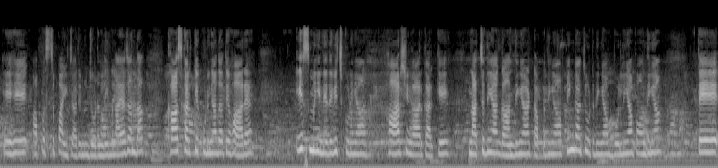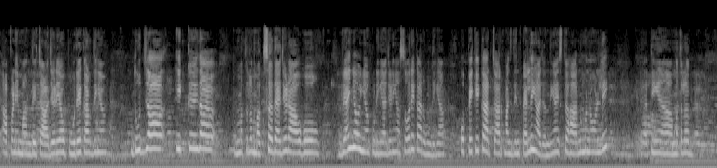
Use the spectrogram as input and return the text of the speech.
ਇਹ ਆਪਸ ਚ ਭਾਈਚਾਰੇ ਨੂੰ ਜੋੜਨ ਲਈ ਮਨਾਇਆ ਜਾਂਦਾ। ਖਾਸ ਕਰਕੇ ਕੁੜੀਆਂ ਦਾ ਤਿਉਹਾਰ ਹੈ। ਇਸ ਮਹੀਨੇ ਦੇ ਵਿੱਚ ਕੁੜੀਆਂ ਹਾਰ ਸ਼ਿੰਗਾਰ ਕਰਕੇ ਨੱਚਦੀਆਂ, ਗਾਉਂਦੀਆਂ, ਟੱਪਦੀਆਂ, ਪਿੰਗਾ ਝੂਟਦੀਆਂ, ਬੋਲੀਆਂ ਪਾਉਂਦੀਆਂ ਤੇ ਆਪਣੇ ਮਨ ਦੇ ਚਾਅ ਜਿਹੜੇ ਆ ਉਹ ਪੂਰੇ ਕਰਦੀਆਂ। ਦੂਜਾ ਇੱਕ ਇਹਦਾ ਮਤਲਬ ਮਕਸਦ ਹੈ ਜਿਹੜਾ ਉਹ ਵਿਆਹੀਆਂ ਹੋਈਆਂ ਕੁੜੀਆਂ ਜਿਹੜੀਆਂ ਸਹੁਰੇ ਘਰ ਹੁੰਦੀਆਂ ਉਹ ਪੇਕੇ ਘਰ 4-5 ਦਿਨ ਪਹਿਲਾਂ ਹੀ ਆ ਜਾਂਦੀਆਂ ਇਸ ਤਿਉਹਾਰ ਨੂੰ ਮਨਾਉਣ ਲਈ। ਤੀਆਂ ਮਤਲਬ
